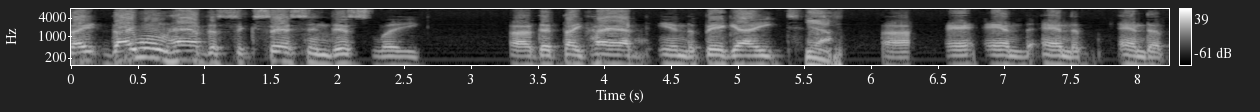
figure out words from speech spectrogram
they they won't have the success in this league uh, that they've had in the Big Eight. Yeah. Uh, and, and and the and the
